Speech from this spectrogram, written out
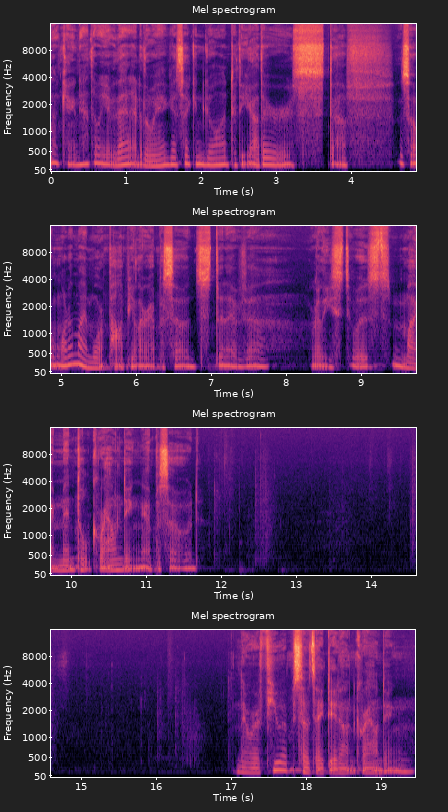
Okay, now that we have that out of the way, I guess I can go on to the other stuff. So, one of my more popular episodes that I've uh, released was my mental grounding episode. There were a few episodes I did on grounding.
